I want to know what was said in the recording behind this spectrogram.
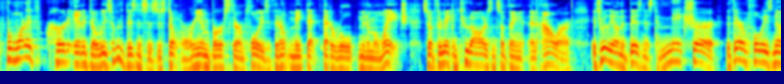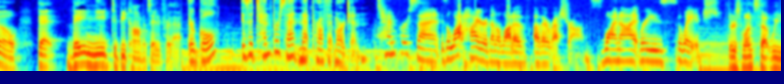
from what I've heard anecdotally, some of the businesses just don't reimburse their employees if they don't make that federal minimum wage. So if they're making $2 and something an hour, it's really on the business to make sure that their employees know that they need to be compensated for that. Their goal is a 10% net profit margin. 10% is a lot higher than a lot of other restaurants. Why not raise the wage? There's months that we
